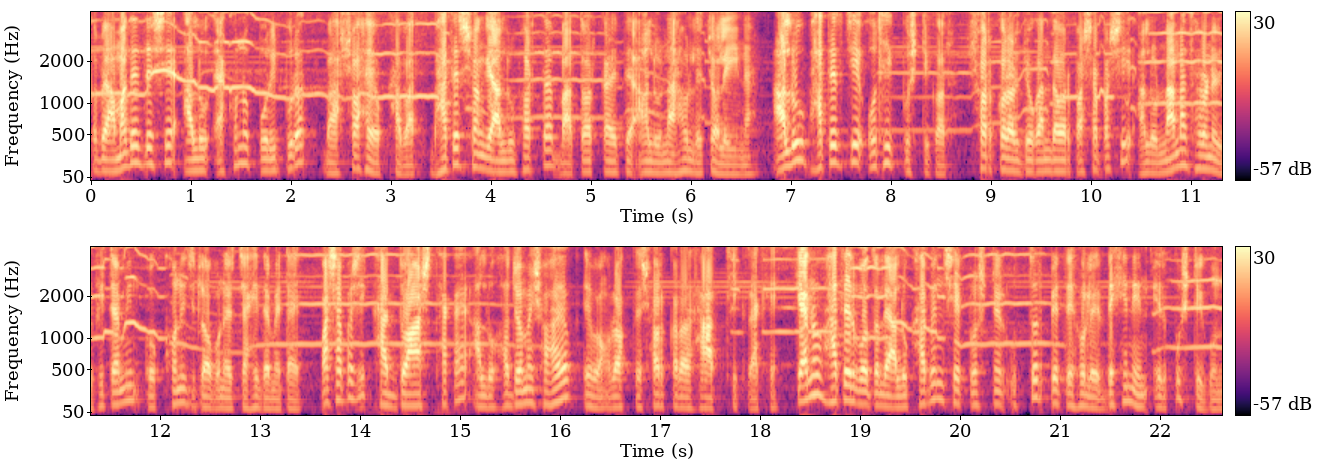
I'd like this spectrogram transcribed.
তবে আমাদের দেশে আলু এখনও পরিপূরক বা সহায়ক খাবার। ভাতের সঙ্গে আলু ভর্তা বা তরকারিতে আলু না হলে চলেই না। আলু ভাতের চেয়ে অধিক পুষ্টিকর। শর্করার যোগান দেওয়ার পাশাপাশি আলু নানা ধরনের ভিটামিন ও খনিজ লবণের চাহিদা মেটায়। পাশাপাশি খাদ্য আঁশ থাকায় আলু হজমে সহায়ক এবং রক্তে শর্করার হার ঠিক রাখে। কেন ভাতের বদলে আলু খাবেন সে প্রশ্নের উত্তর পেতে হলে দেখে নিন এর পুষ্টিগুণ।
